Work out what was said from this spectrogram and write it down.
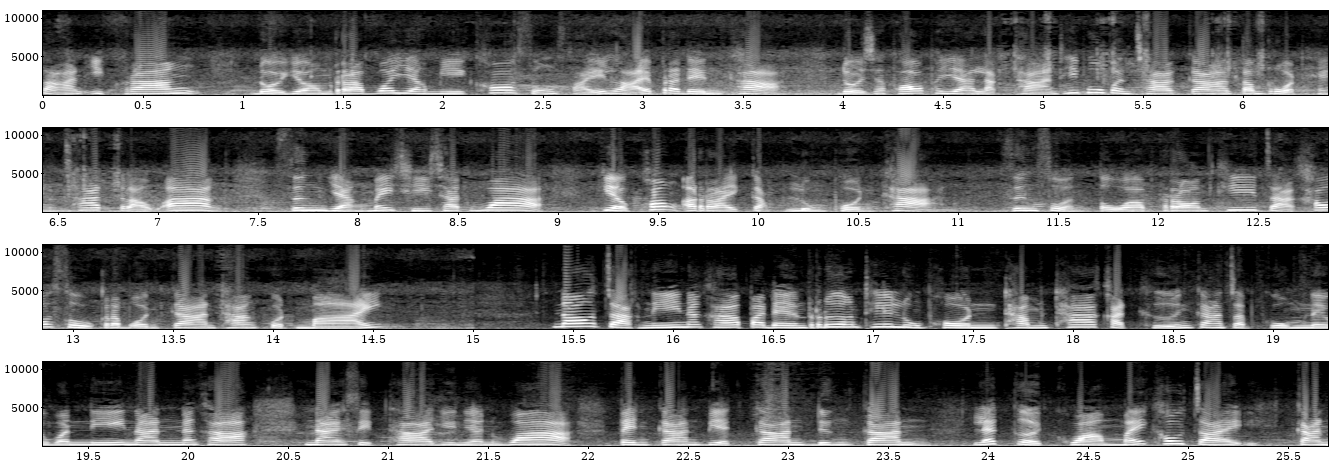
สารอีกครั้ง โดยยอมรับว่ายังมีข้อสงสัยหลายประเด็นค่ะ โดยเฉพาะพยานหลักฐานที่ผู้บัญชาการตำรวจแห่งชาติกล่าวอ้าง ซึ่งยังไม่ชี้ชัดว่าเกี่ยวข้องอะไรกับลุงพลค่ะ ซึ่งส่วนตัวพร้อมที่จะเข้าสู่กระบวนการทางกฎหมาย นอกจากนี้นะคะ ประเด็นเรื่องที่ลุงพลทำท่าขัดขืนการจับกลุ่มในวันนี้นั้นนะคะ นายสิทธายืนยันว่าเป็นการเบียดการดึงกัน และเกิดความไม่เข้าใจกัน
